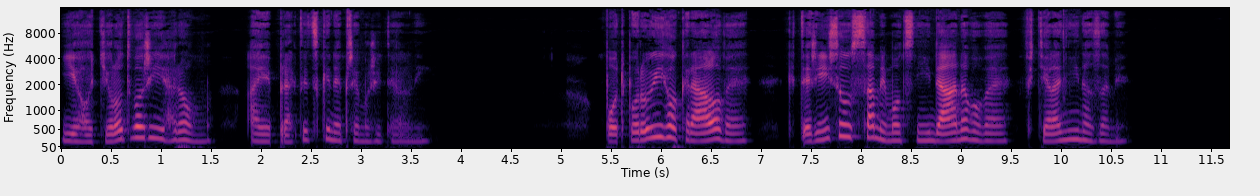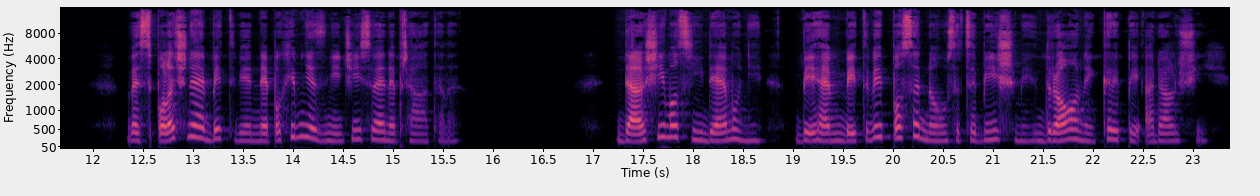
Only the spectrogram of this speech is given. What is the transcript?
Jeho tělo tvoří hrom a je prakticky nepřemožitelný. Podporují ho králové, kteří jsou sami mocní dánavové vtělení na zemi. Ve společné bitvě nepochybně zničí své nepřátele. Další mocní démoni během bitvy posednou srdce bíšmy, dróny, krypy a dalších.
